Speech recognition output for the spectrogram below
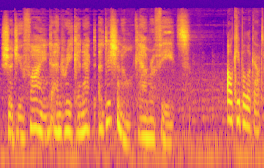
should you find and reconnect additional camera feeds. I'll keep a lookout.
